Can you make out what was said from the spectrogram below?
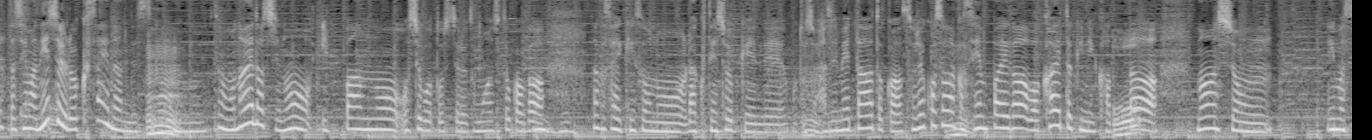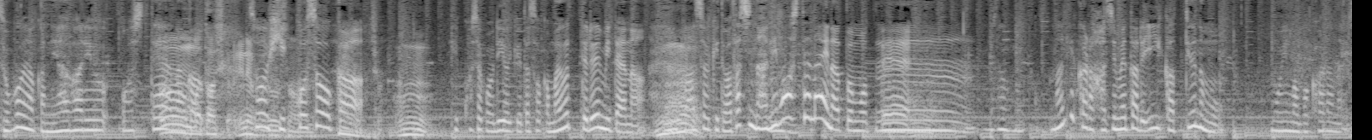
私今26歳なんですけど、うん、でも同い年の一般のお仕事してる友達とかが、うんうん、なんか最近その楽天証券で今年始めたとか、それこそなんか先輩が若い時に買ったマンション今すごいなんか値上がりをしてなんか、まあね、そう引っ越そうか、うん、引っ越したか利益を出そうか迷ってるみたいな話を聞いて私何もしてないなと思って、何から始めたらいいかっていうのももう今わからないこ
